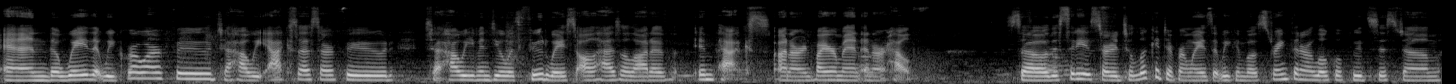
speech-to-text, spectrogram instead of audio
And the way that we grow our food, to how we access our food, to how we even deal with food waste, all has a lot of impacts on our environment and our health. So the city has started to look at different ways that we can both strengthen our local food system,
